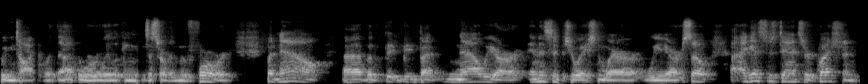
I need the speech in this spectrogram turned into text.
we can talk about that. But we're really looking to sort of move forward. But now, uh, but but now we are in a situation where we are. So I guess just to answer your question,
